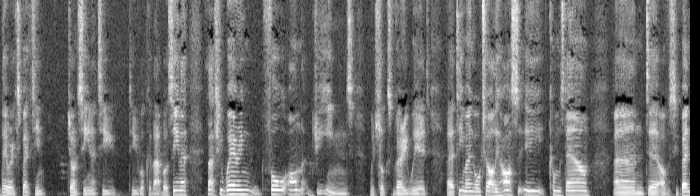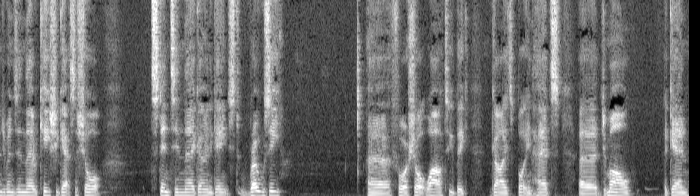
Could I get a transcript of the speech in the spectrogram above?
they were expecting John Cena to to look at that, but Cena is actually wearing full on jeans, which looks very weird. Uh, Team Angle Charlie Haas he comes down, and uh, obviously Benjamin's in there. Rikishi gets a short stint in there going against Rosey uh, for a short while. Two big guys butting heads. Uh, Jamal again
